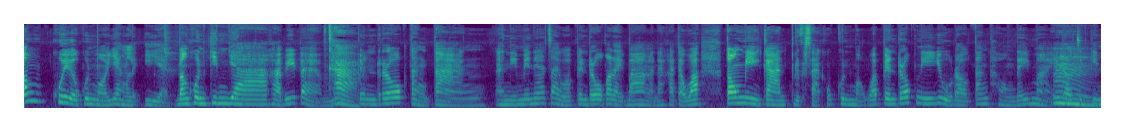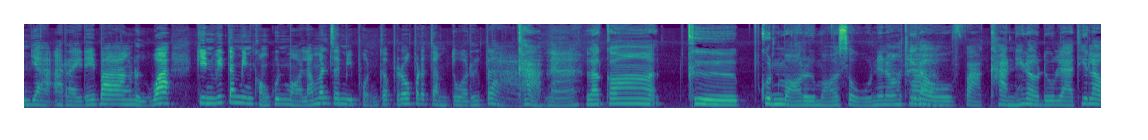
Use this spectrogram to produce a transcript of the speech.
้องคุยกับคุณหมออย่างละเอียด บางคนกินยาค่ะพี่แปมค่ะเป็นโรคต่างๆ อันนี้ไม่แน่ใจว่าเป็นโรคอะไรบ้างนะคะ แต่ว่าต้องมีการปรึกษากับคุณหมอว่าเป็นโรคนี้อยู่เราตั้งท้องได้ไหมอืมเราจะกินยาอะไรได้บ้าง หรือว่ากินวิตามินของคุณหมอแล้วมันจะมีผลกับโรคประจำตัวหรือเปล่านะ แล้วก็คือคุณหมอหรือหมอสูเนี่ยเนาะที่ค่ะเราฝากคันที่เราดูแลที่เรา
